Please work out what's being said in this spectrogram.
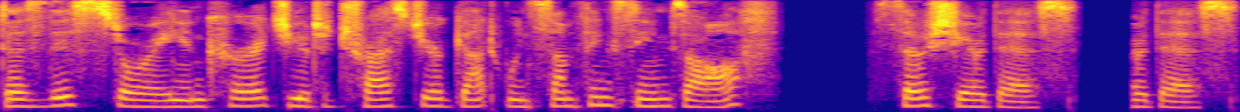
Does this story encourage you to trust your gut when something seems off? So share this, or this,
